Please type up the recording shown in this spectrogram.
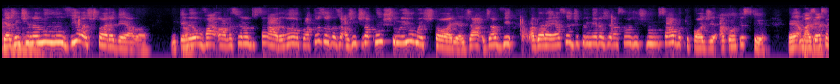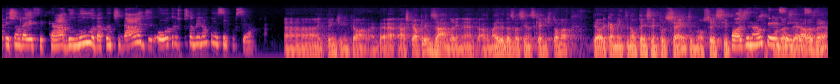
que a gente ainda não, não viu a história dela. Entendeu? Tá. A vacina do sarampo, todas as, a gente já construiu uma história, já, já vi. Agora, essa de primeira geração, a gente não sabe o que pode acontecer. Né? Mas essa questão da eficácia, do nu, da quantidade, outras também não tem 100%. Ah, entendi. Então, é, é, acho que é o aprendizado aí, né? A maioria das vacinas que a gente toma, teoricamente, não tem 100%, não sei se, Pode não se ter todas 100%. elas, né?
